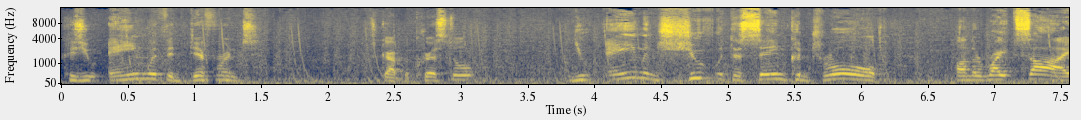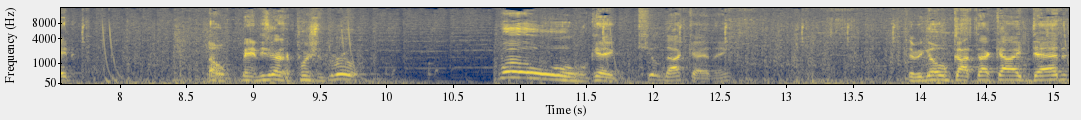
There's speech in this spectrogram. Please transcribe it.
Because you aim with a different... Let's grab a crystal you aim and shoot with the same control on the right side. Oh, man, these guys are pushing through. Whoa, okay, killed that guy, I think. There we go, got that guy dead.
